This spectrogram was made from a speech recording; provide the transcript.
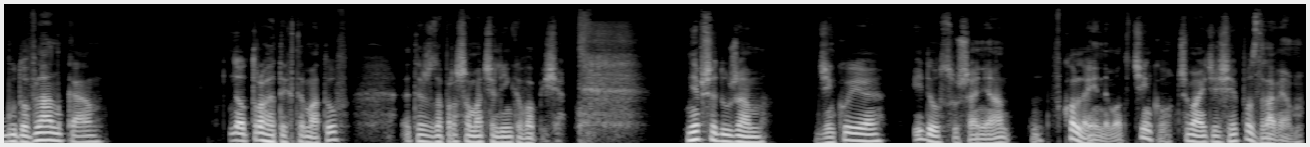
budowlanka. No, trochę tych tematów. Też zapraszam, macie link w opisie. Nie przedłużam. Dziękuję i do usłyszenia w kolejnym odcinku. Trzymajcie się, pozdrawiam.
